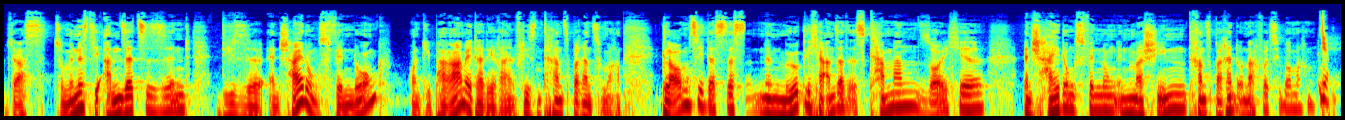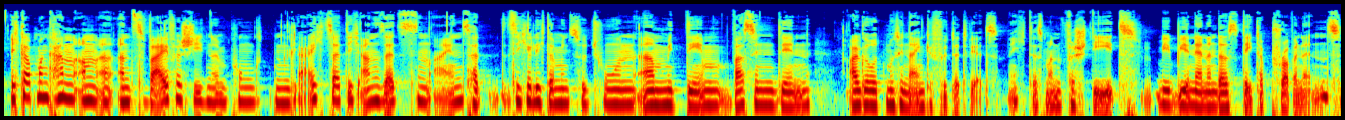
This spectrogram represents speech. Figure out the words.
dass zumindest die Ansätze sind, diese Entscheidungsfindung und die Parameter, die reinfließen, transparent zu machen. Glauben Sie, dass das ein möglicher Ansatz ist? Kann man solche Entscheidungsfindungen in Maschinen transparent und nachvollziehbar machen? Ja, ich glaube, man kann an, an zwei verschiedenen Punkten gleichzeitig ansetzen. Eins hat sicherlich damit zu tun, äh, mit dem, was in den Algorithmus hineingefüttert wird, nicht? Dass man versteht, wie wir nennen das Data Provenance.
